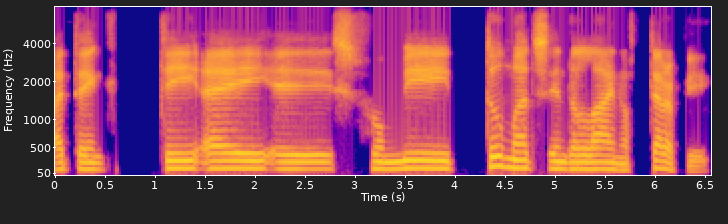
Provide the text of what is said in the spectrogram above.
I think TA is for me too much in the line of therapy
